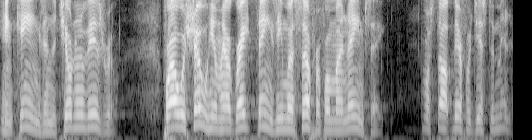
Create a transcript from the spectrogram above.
and kings and the children of Israel. For I will show him how great things he must suffer for my name's sake. I'm going to stop there for just a minute.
